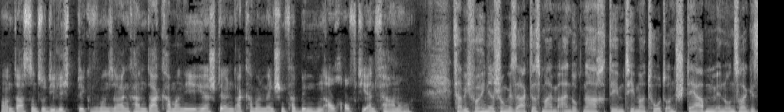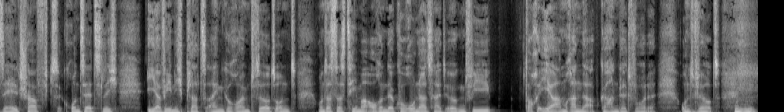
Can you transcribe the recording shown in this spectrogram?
Und das sind so die Lichtblicke, wo man sagen kann, da kann man Nähe herstellen, da kann man Menschen verbinden, auch auf die Entfernung. Jetzt habe ich vorhin ja schon gesagt, dass meinem Eindruck nach dem Thema Tod und Sterben in unserer Gesellschaft grundsätzlich eher wenig Platz eingeräumt wird und, und dass das Thema auch in der Corona-Zeit irgendwie doch eher am Rande abgehandelt wurde und wird. Mhm.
